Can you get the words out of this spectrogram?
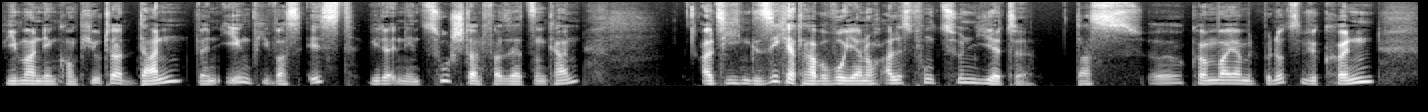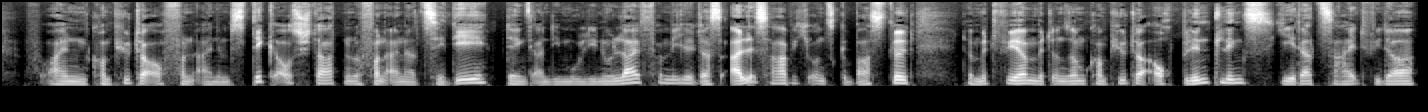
wie man den Computer dann, wenn irgendwie was ist, wieder in den Zustand versetzen kann, als ich ihn gesichert habe, wo ja noch alles funktionierte. Das äh, können wir ja mit benutzen. Wir können einen Computer auch von einem Stick aus starten oder von einer CD. Denkt an die Molino Live Familie. Das alles habe ich uns gebastelt, damit wir mit unserem Computer auch blindlings jederzeit wieder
